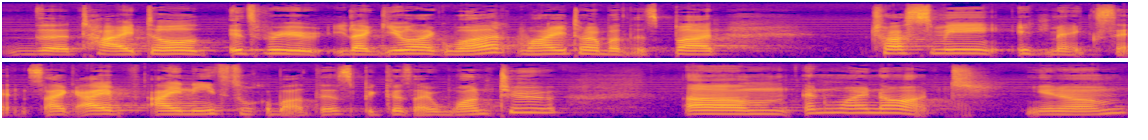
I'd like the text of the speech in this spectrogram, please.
the title, it's pretty like you're like what? Why are you talking about this? But trust me, it makes sense. Like I I need to talk about this because I want to, um, and why not? You know,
